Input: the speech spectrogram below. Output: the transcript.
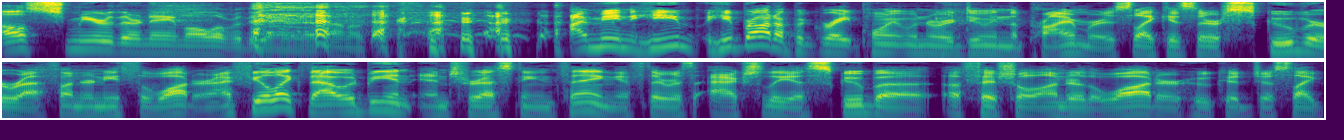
I'll smear their name all over the internet. I don't care. I mean, he he brought up a great point when we were doing the primers. Like, is there a scuba ref underneath the water? And I feel like that would be an interesting thing if there was actually a scuba official under the water who could just like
